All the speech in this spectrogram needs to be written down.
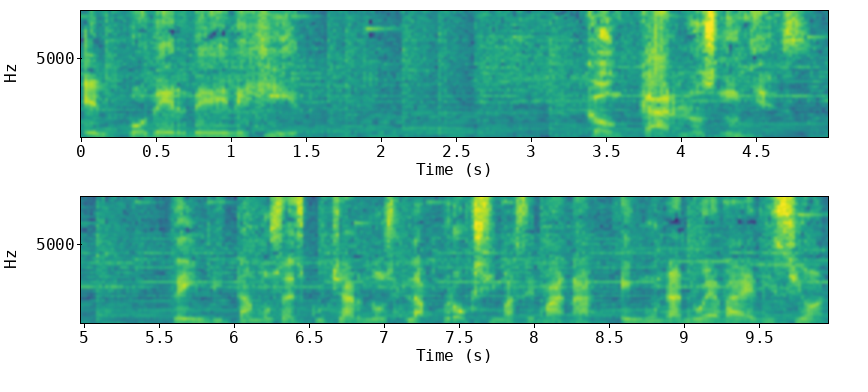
El Poder de Elegir con Carlos Núñez te invitamos a escucharnos la próxima semana en una nueva edición.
